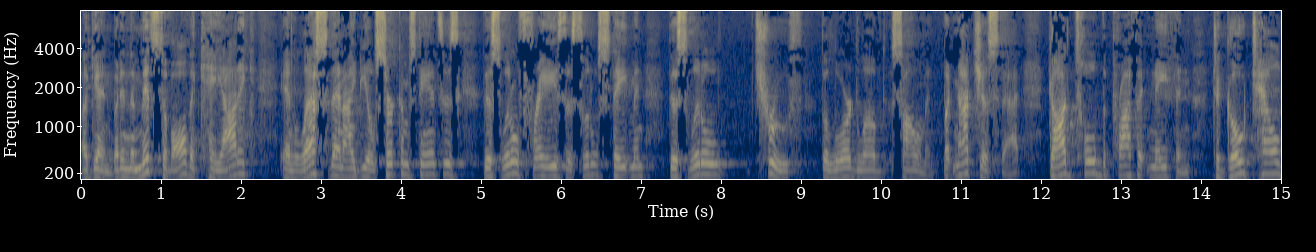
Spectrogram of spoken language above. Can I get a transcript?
again. But in the midst of all the chaotic and less than ideal circumstances, this little phrase, this little statement, this little truth the Lord loved Solomon. But not just that. God told the prophet Nathan to go tell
